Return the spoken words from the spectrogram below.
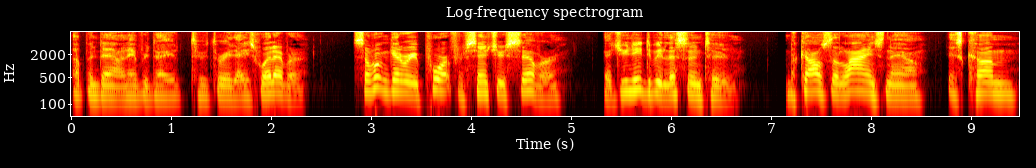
up and down every day, two, three days, whatever. So we can get a report from Century Silver that you need to be listening to because the lines now is come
